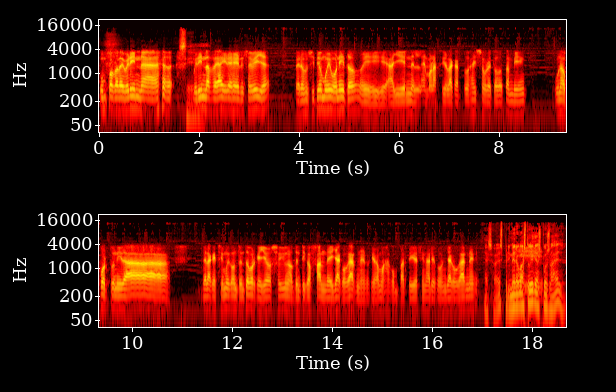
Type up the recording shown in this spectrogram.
un poco de brindas, de aire en Sevilla, pero es un sitio muy bonito y allí en el, monasterio de la Cartuja y sobre todo también una oportunidad de la que estoy muy contento porque yo soy un auténtico fan de Jaco Garner, que vamos a compartir escenario con Jaco Garner. Eso es, primero vas tú y después va él.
